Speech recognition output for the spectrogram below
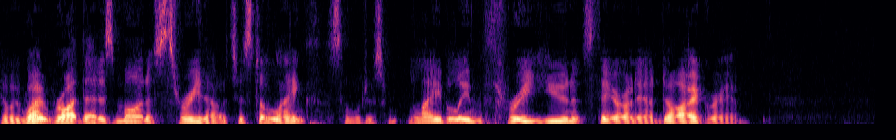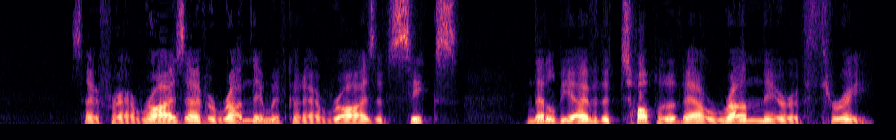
Now we won't write that as minus 3 though, it's just a length, so we'll just label in 3 units there on our diagram. So for our rise over run then, we've got our rise of 6, and that'll be over the top of our run there of 3.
